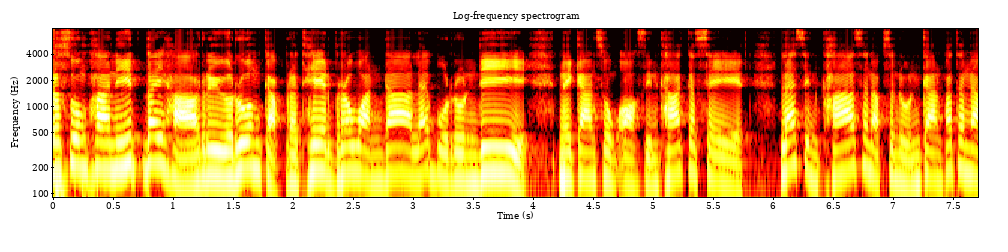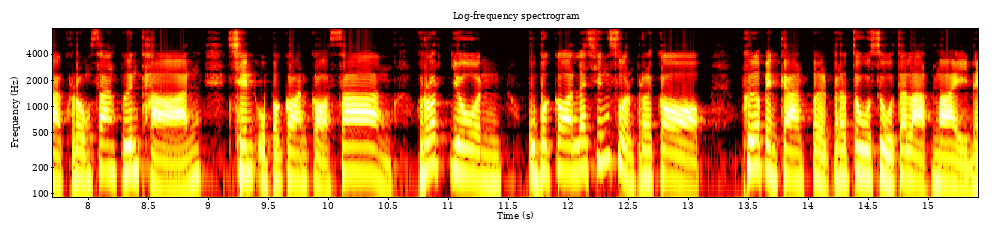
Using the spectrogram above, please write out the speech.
ระทรวงพาณิชย์ได้หารือร่วมกับประเทศรวันดาและบุรุนดี ในการส่งออกสินค้าเกษตร และสินค้าสนับสนุนการพัฒนาโครงสร้างพื้นฐาน เช่น อุปกรณ์ก่อสร้าง รถยนต์ อุปกรณ์และชิ้นส่วนประกอบ เพื่อเป็นการเปิดประตูสู่ตลาดใหม่ใน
